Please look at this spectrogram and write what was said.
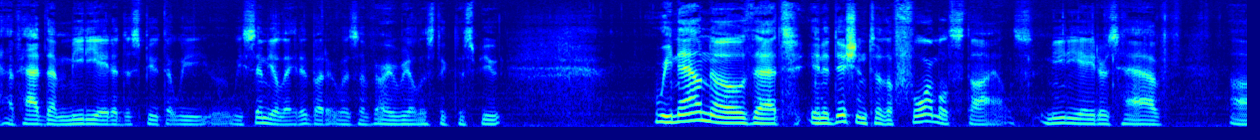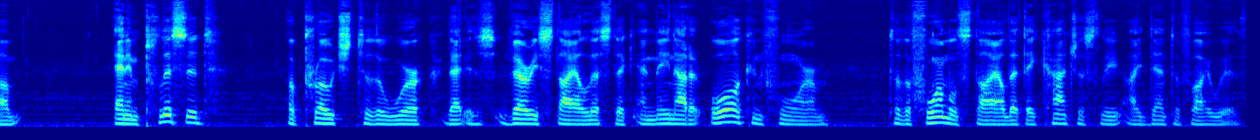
have had them mediate a dispute that we we simulated, but it was a very realistic dispute. We now know that in addition to the formal styles, mediators have um, an implicit approach to the work that is very stylistic and may not at all conform to the formal style that they consciously identify with.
